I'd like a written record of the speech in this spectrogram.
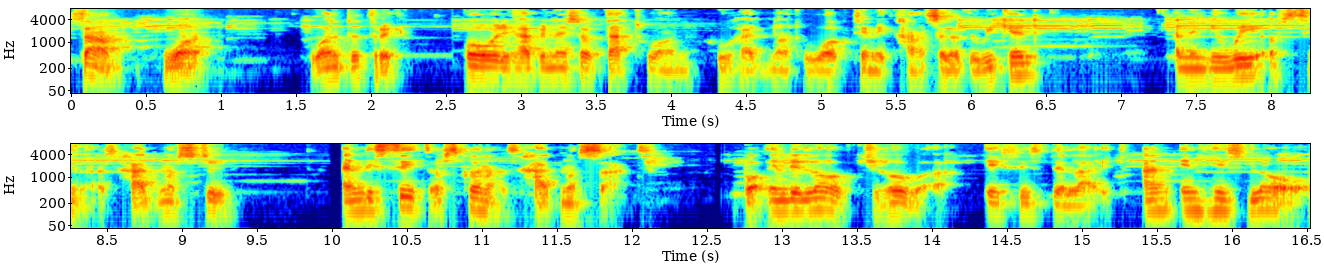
Psalm 1 1 to 3. Oh, the happiness of that one who had not walked in the counsel of the wicked, and in the way of sinners had not stood, and the seat of scorners had not sat. But in the law of Jehovah is his delight, and in his law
